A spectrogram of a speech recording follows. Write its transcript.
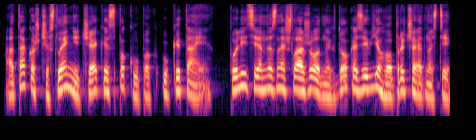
а також численні чеки з покупок у Китаї. Поліція не знайшла жодних доказів його причетності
